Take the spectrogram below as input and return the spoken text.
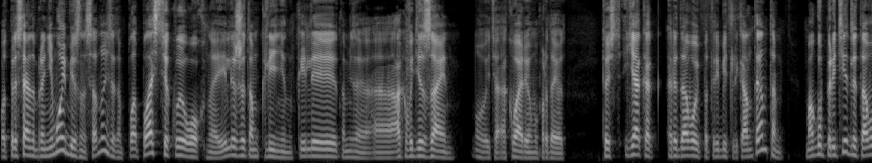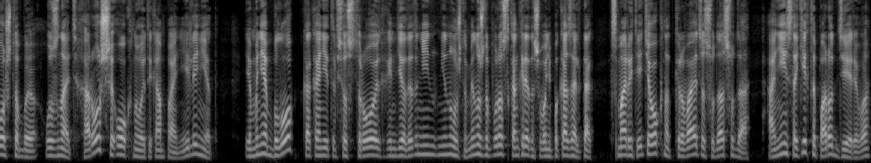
Вот представь, например, не мой бизнес, а, ну, не знаю, там, пластиковые окна, или же там клининг, или, там, не знаю, а, аквадизайн, ну, эти аквариумы продают. То есть я как рядовой потребитель контента могу прийти для того, чтобы узнать, хорошие окна у этой компании или нет. И мне блог, как они это все строят, как они делают, это не, не нужно. Мне нужно просто конкретно, чтобы они показали, так, смотрите, эти окна открываются сюда-сюда. Они из таких-то пород дерева,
